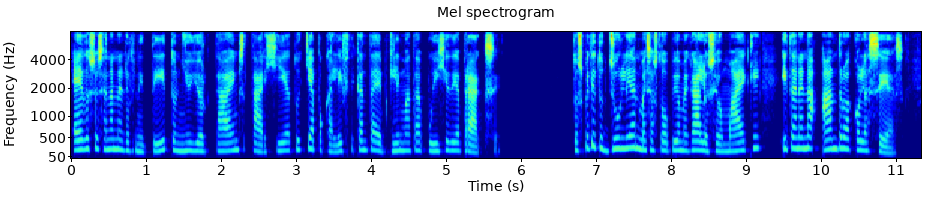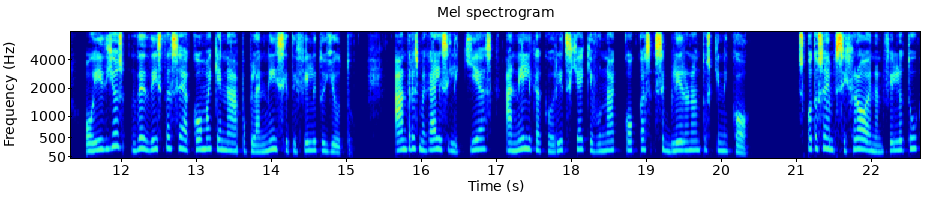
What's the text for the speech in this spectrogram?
έδωσε σε έναν ερευνητή, τον New York Times, τα αρχεία του και αποκαλύφθηκαν τα εγκλήματα που είχε διαπράξει. Το σπίτι του Τζούλιαν, μέσα στο οποίο μεγάλωσε ο Μάικλ, ήταν ένα άντρο ακολασίας. Ο ίδιος δεν δίστασε ακόμα και να αποπλανήσει τη φίλη του γιού του. Άντρες μεγάλης ηλικίας, ανήλικα κορίτσια και βουνά κόκα συμπλήρωναν το σκηνικό. Σκότωσε εμψυχρό έναν φίλο του,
